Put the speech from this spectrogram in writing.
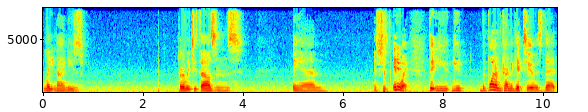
late nineties, early two thousands, and it's just anyway that you you the point I'm trying to get to is that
